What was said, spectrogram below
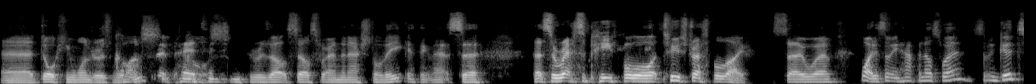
uh, Dorking Wanderers one. Don't pay attention to results elsewhere in the National League. I think that's a that's a recipe for too stressful life. So, uh, why did something happen elsewhere? Something good?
